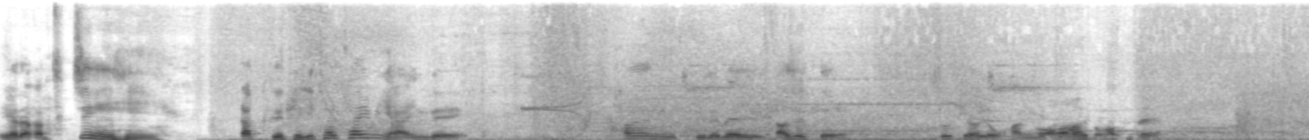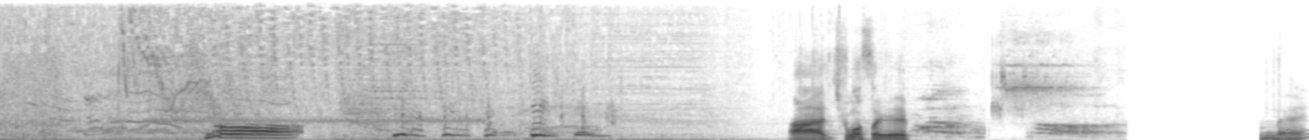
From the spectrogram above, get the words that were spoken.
이게 약간 특징이 딱 그 대기 탈 타이밍이 아닌데 하는 그 레벨 낮을 때 솔킬 하려고 가는 게 아 똑같아. 너무 아픈데 야. 아 죽었어 얘. 죽네?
